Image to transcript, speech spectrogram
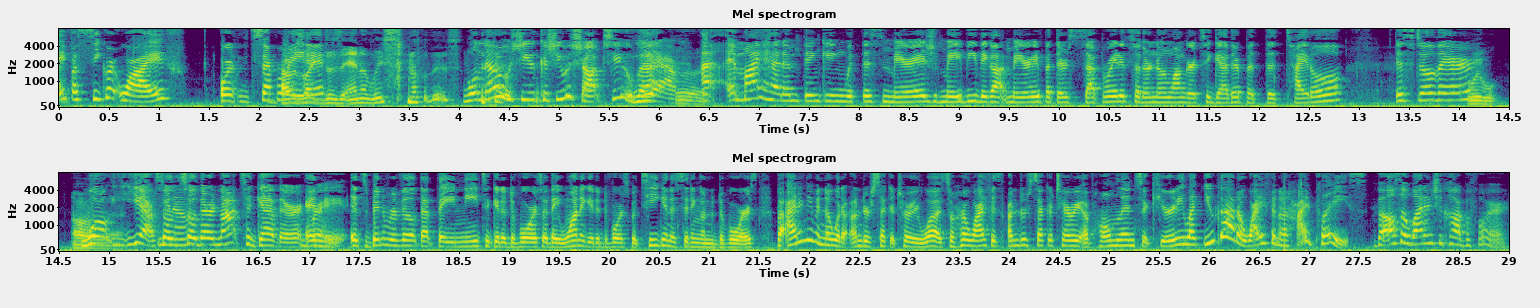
wife, a secret wife, or I was like, does Annalise know this? well, no, she because she was shocked too. But Yeah. Uh. I, in my head, I'm thinking with this marriage, maybe they got married, but they're separated, so they're no longer together. But the title is still there. We, oh, well, yeah. yeah. So, You know? so they're not together, and Right. it's been revealed that they need to get a divorce or they want to get a divorce. But Tegan is sitting on a divorce. But I didn't even know what an undersecretary was. So her wife is undersecretary of Homeland Security. Like you got a wife in a high place. but also, why didn't you call her before?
